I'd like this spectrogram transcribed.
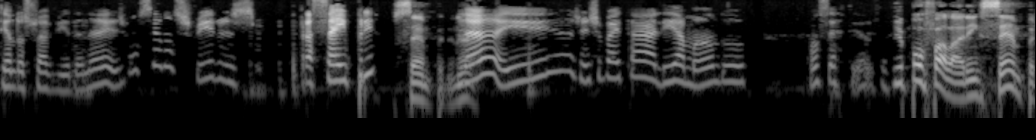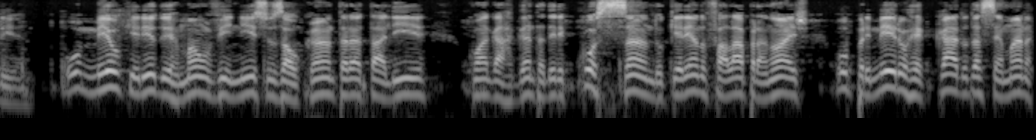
tendo a sua vida, né? Eles vão ser nossos filhos para sempre. Sempre, né? né? E a gente vai estar tá ali amando com certeza. E por falar em sempre, o meu querido irmão Vinícius Alcântara está ali com a garganta dele coçando, querendo falar para nós. O primeiro recado da semana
